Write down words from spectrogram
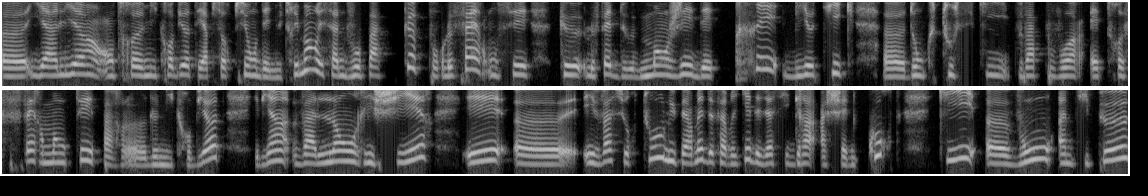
euh, il y a un lien entre microbiote et absorption des nutriments, et ça ne vaut pas que pour le faire. On sait que le fait de manger des prébiotiques, euh, donc tout ce qui va pouvoir être fermenté par euh, le microbiote, eh bien, va l'enrichir et, euh, et va surtout lui permettre de fabriquer des acides gras à chaîne courte qui vont un petit peu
